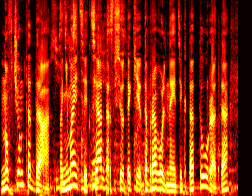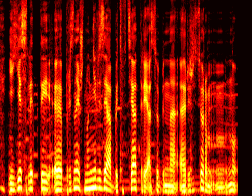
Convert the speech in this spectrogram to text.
Ну, в чем-то да. Есть Понимаете, такое, театр все-таки добровольная диктатура, да, и если ты э, признаешь, ну, нельзя быть в театре, особенно э, режиссером, ну,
